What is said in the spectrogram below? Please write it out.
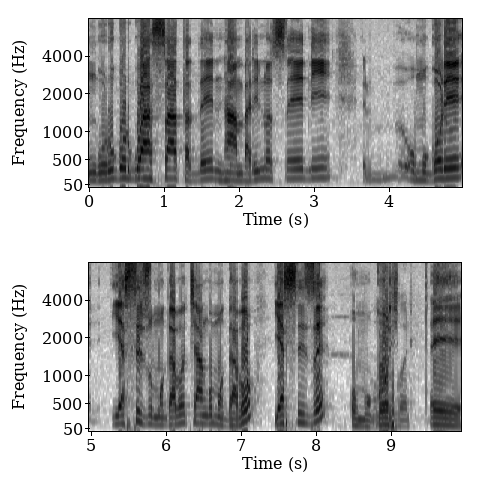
ngo urugo rwa satade ntambara inoseni umugore yasize umugabo cyangwa umugabo yasize umugore. Eh,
